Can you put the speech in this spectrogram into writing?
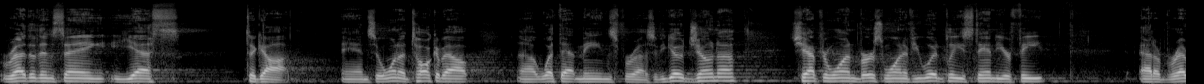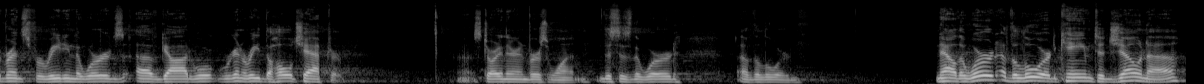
rather than saying yes to God. And so I want to talk about uh, what that means for us. If you go Jonah chapter 1, verse 1, if you would please stand to your feet out of reverence for reading the words of God. We're, we're going to read the whole chapter, uh, starting there in verse 1. This is the word of the Lord. Now, the word of the Lord came to Jonah,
